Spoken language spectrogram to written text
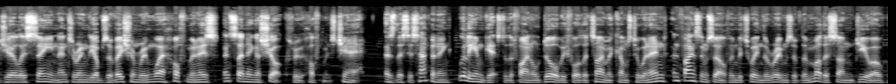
Jill is seen entering the observation room where Hoffman is and sending a shock through Hoffman's chair. As this is happening, William gets to the final door before the timer comes to an end and finds himself in between the rooms of the mother son duo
